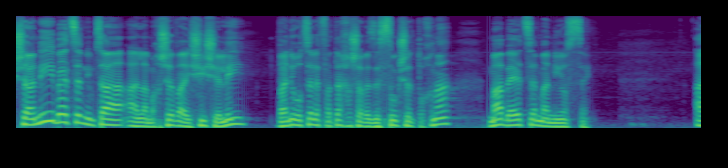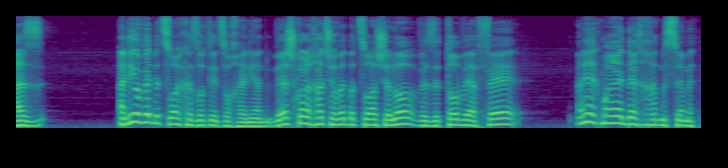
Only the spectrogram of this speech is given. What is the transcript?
כשאני בעצם נמצא על המחשב האישי שלי, ואני רוצה לפתח עכשיו איזה סוג של תוכנה, מה בעצם אני עושה? אז אני עובד בצורה כזאת לצורך העניין, ויש כל אחד שעובד בצורה שלו, וזה טוב ויפה, אני רק מראה דרך אחת מסוימת.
